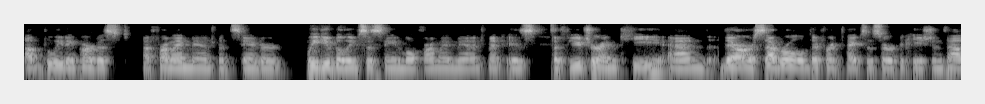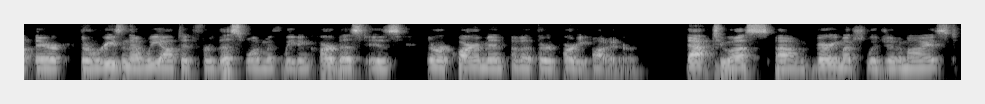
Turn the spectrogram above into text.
of the leading harvest uh, farmland management standard. we do believe sustainable farmland management is the future and key. And there are several different types of certifications out there. The reason that we opted for this one with Leading Harvest is the requirement of a third party auditor. That to us um, very much legitimized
